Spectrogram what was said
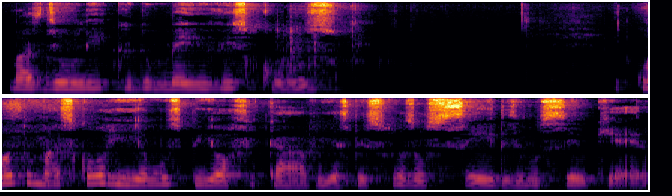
mas de um líquido meio viscoso. E quanto mais corríamos, pior ficava, e as pessoas ou seres, eu não sei o que eram,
